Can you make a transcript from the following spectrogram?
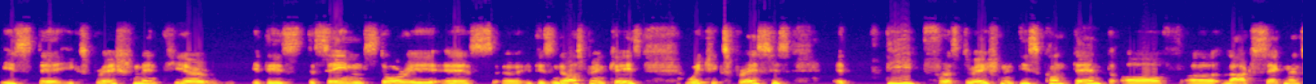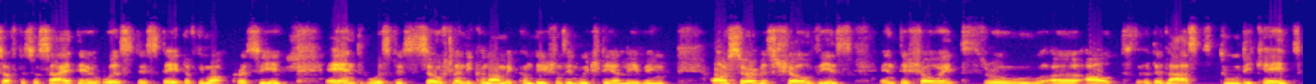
is the expression, and here it is the same story as uh, it is in the Austrian case, which expresses a deep frustration and discontent of uh, large segments of the society with the state of democracy and with the social and economic conditions in which they are living. All surveys show this, and they show it throughout uh, the last two decades.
